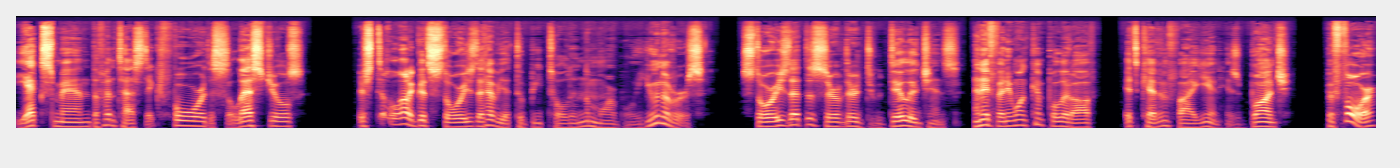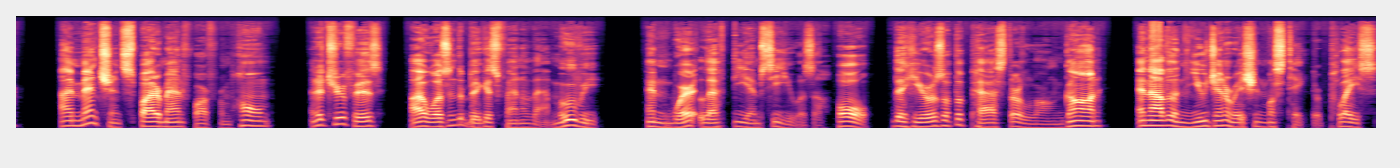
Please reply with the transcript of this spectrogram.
the X Men, the Fantastic Four, the Celestials. There's still a lot of good stories that have yet to be told in the Marvel Universe. Stories that deserve their due diligence, and if anyone can pull it off, it's Kevin Feige and his bunch. Before, I mentioned Spider Man Far From Home, and the truth is, I wasn't the biggest fan of that movie, and where it left the MCU as a whole. The heroes of the past are long gone, and now the new generation must take their place.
